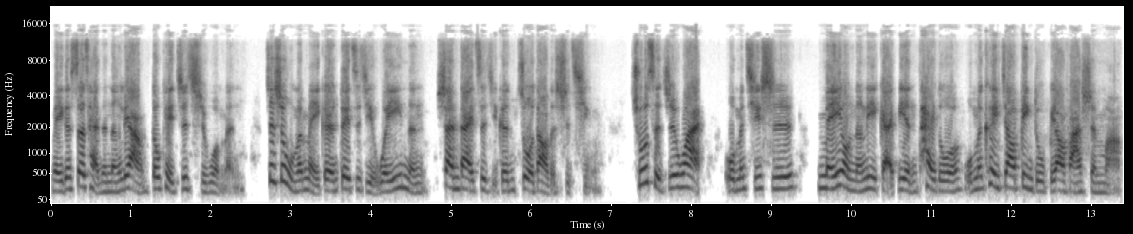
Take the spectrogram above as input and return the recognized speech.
每个色彩的能量都可以支持我们。这是我们每个人对自己唯一能善待自己跟做到的事情。除此之外，我们其实没有能力改变太多。我们可以叫病毒不要发生吗？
